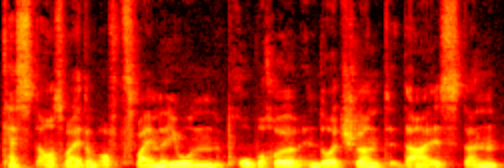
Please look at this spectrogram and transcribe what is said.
Testausweitung auf 2 Millionen pro Woche in Deutschland da ist, dann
